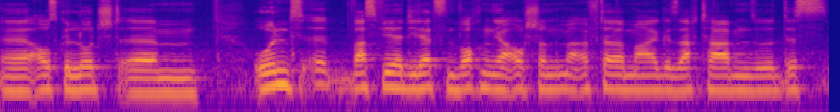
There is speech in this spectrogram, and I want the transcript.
äh, ausgelutscht. Ähm, und äh, was wir die letzten Wochen ja auch schon immer öfter mal gesagt haben, so, das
